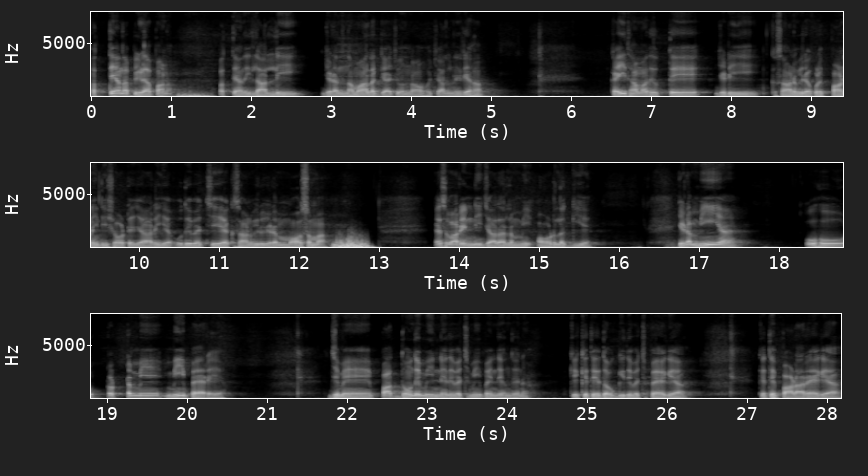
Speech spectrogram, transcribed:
ਪੱਤਿਆਂ ਦਾ ਪੀਲਾਪਣ ਪੱਤਿਆਂ ਦੀ ਲਾਲੀ, ਜਿਹੜਾ ਨਵਾਂ ਲੱਗਿਆ ਝੋਨਾ ਉਹ ਚੱਲ ਨਹੀਂ ਰਿਹਾ। ਕਈ ਥਾਵਾਂ ਦੇ ਉੱਤੇ ਜਿਹੜੀ ਕਿਸਾਨ ਵੀਰਾਂ ਕੋਲੇ ਪਾਣੀ ਦੀ ਸ਼ਾਰਟੇਜ ਆ ਰਹੀ ਹੈ ਉਹਦੇ ਵਿੱਚ ਇਹ ਹੈ ਕਿਸਾਨ ਵੀਰੋ ਜਿਹੜਾ ਮੌਸਮ ਆ, ਇਸ ਵਾਰ ਇੰਨੀ ਜ਼ਿਆਦਾ ਲੰਮੀ ਔੜ ਲੱਗੀ ਹੈ। ਜਿਹੜਾ ਮੀਂਹ ਆ ਉਹ ਟੁੱਟਵੇਂ ਮੀਂਹ ਪੈ ਰਹੇ ਆ। ਜਿਵੇਂ ਭਾਦੋਂ ਦੇ ਮਹੀਨੇ ਦੇ ਵਿੱਚ ਮੀਂਹ ਪੈਂਦੇ ਹੁੰਦੇ ਨਾ, ਕਿ ਕਿਤੇ ਦੌਗੀ ਦੇ ਵਿੱਚ ਪੈ ਗਿਆ, ਕਿਤੇ ਪਾੜਾ ਰਹਿ ਗਿਆ,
